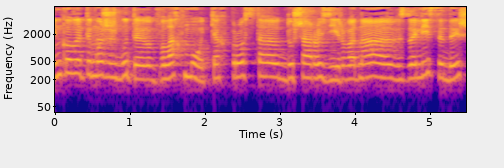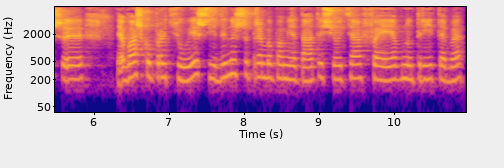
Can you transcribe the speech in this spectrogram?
Інколи ти можеш бути в лахмоттях, просто душа розірвана, взагалі сидиш е, важко працюєш. Єдине, що треба пам'ятати, що ця фея внутрі тебе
